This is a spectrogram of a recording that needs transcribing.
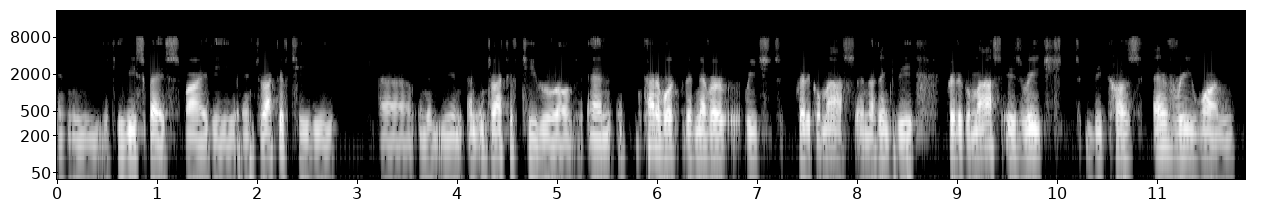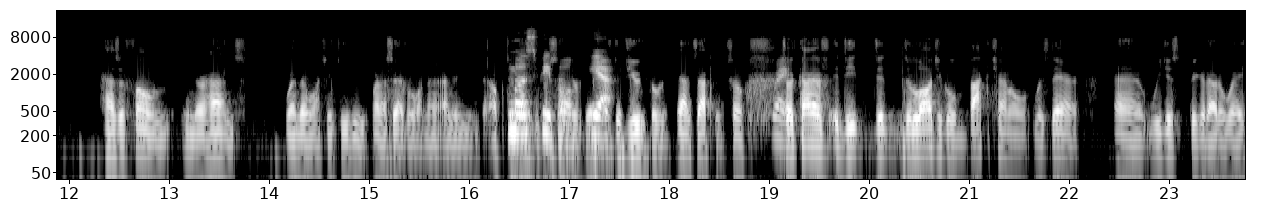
in the TV space by the interactive TV uh, in, the, an interactive TV world, and it kind of worked, but it never reached critical mass. And I think the critical mass is reached because everyone has a phone in their hands when they're watching TV. When I say everyone, I mean up to most people, of the, yeah. of the viewing public. Yeah, exactly. So, right. so it kind of the, the, the logical back channel was there. Uh, we just figured out a way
